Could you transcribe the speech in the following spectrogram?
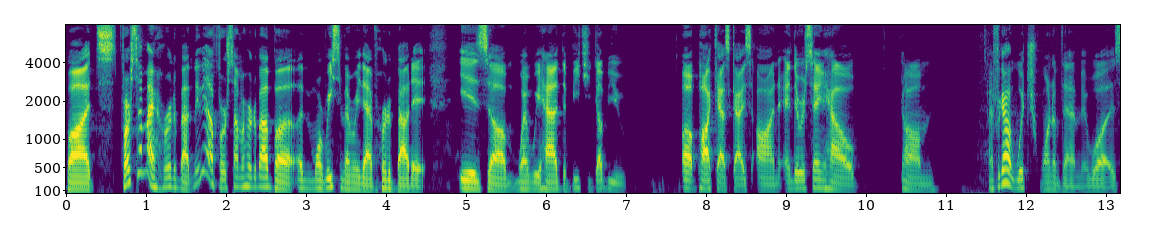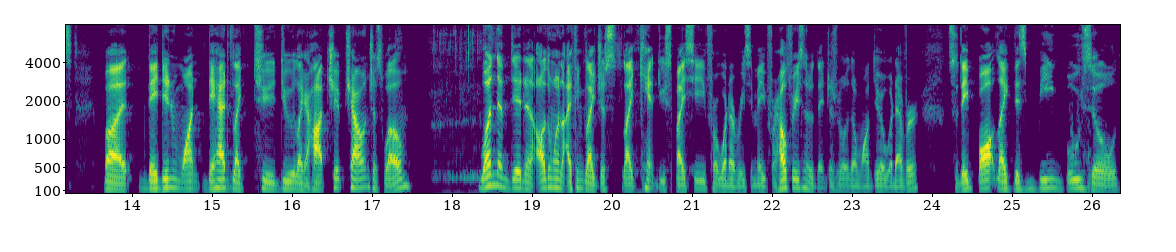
but first time I heard about, maybe not first time I heard about, but a more recent memory that I've heard about it is um, when we had the BTW uh, podcast guys on, and they were saying how um, I forgot which one of them it was, but they didn't want they had like to do like a hot chip challenge as well. One of them did, and the other one I think like just like can't do spicy for whatever reason, maybe for health reasons or they just really don't want to do it, whatever. So they bought like this bean boozled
